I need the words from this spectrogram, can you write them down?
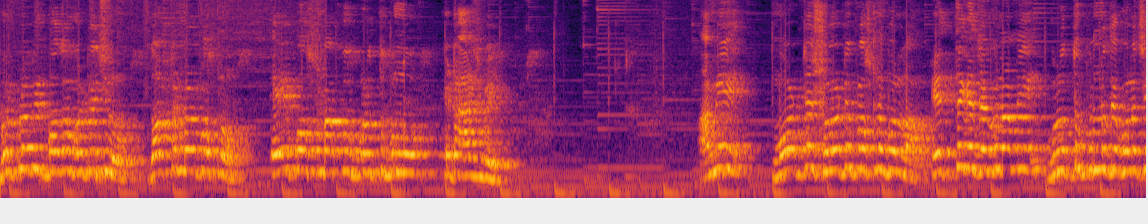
বৈপ্লবিক বদল ঘটেছিল? দশ নম্বর প্রশ্ন, এই প্রশ্নটা খুব গুরুত্বপূর্ণ, এটা আসবেই আমি মোট যে ষোলোটি প্রশ্ন বললাম, এর থেকে যেগুলো আমি গুরুত্বপূর্ণতে বলেছি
